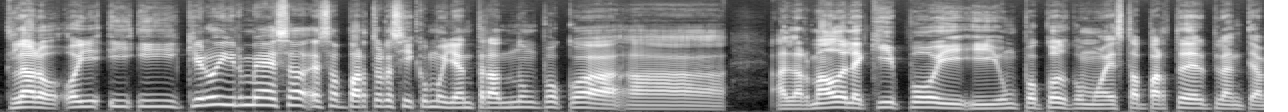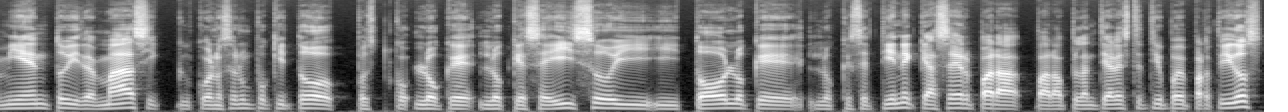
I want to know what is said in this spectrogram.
Claro, oye, y, quiero irme a esa, esa parte ahora sí como ya entrando un poco a al armado del equipo y, un poco como esta parte del planteamiento y demás y conocer un poquito pues lo que, lo que se hizo y, todo lo que, lo que se tiene que hacer para, para plantear este tipo de partidos.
